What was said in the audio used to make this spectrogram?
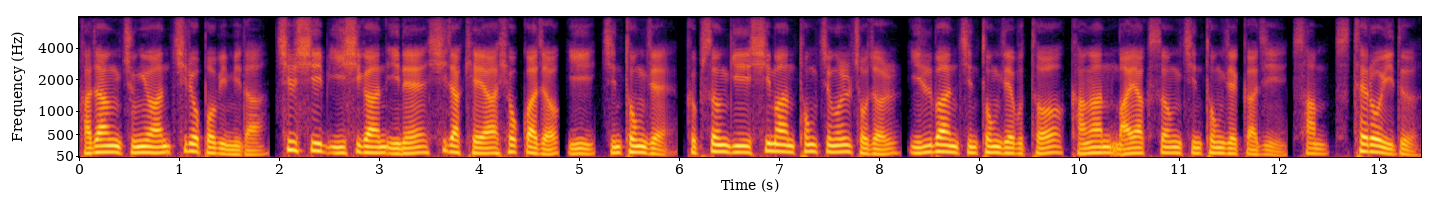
가장 중요한 치료법입니다. 72시간 이내 시작해야 효과적 2. 진통제 급성기 심한 통증을 조절 일반 진통제부터 강한 마약성 진통제까지 3. 스테로이드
